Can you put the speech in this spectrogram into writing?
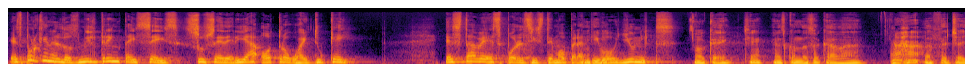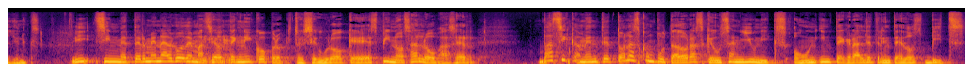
es porque en el 2036 sucedería otro Y2K. Esta vez por el sistema operativo Unix. Ok, sí, es cuando se acaba la fecha de Unix. Y sin meterme en algo demasiado técnico, pero que estoy seguro que Espinosa lo va a hacer. Básicamente, todas las computadoras que usan Unix o un integral de 32 bits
